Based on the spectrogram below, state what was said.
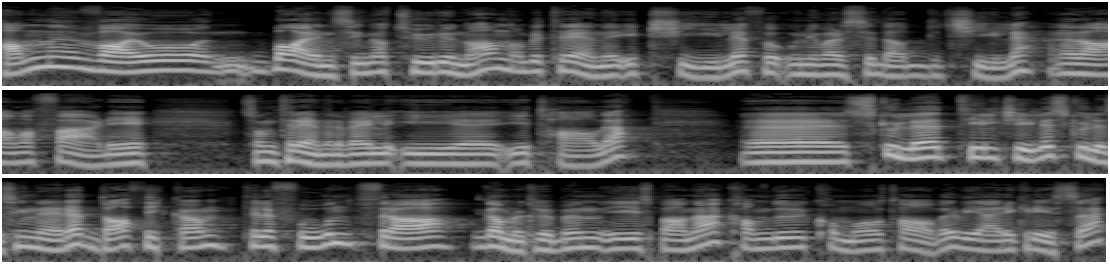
Han var jo bare en signatur unna han å bli trener i Chile for Universidad de Chile uh, da han var ferdig som trener vel i, i Italia. Uh, skulle til Chile, skulle signere. Da fikk han telefon fra gamleklubben i Spania. 'Kan du komme og ta over? Vi er i krise'.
